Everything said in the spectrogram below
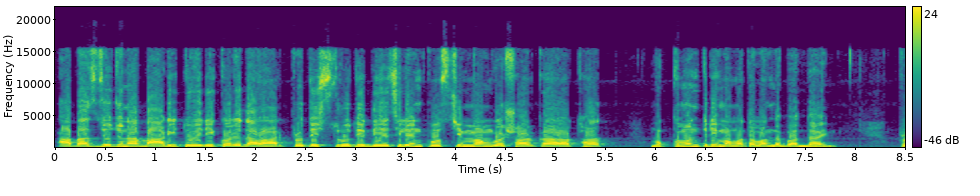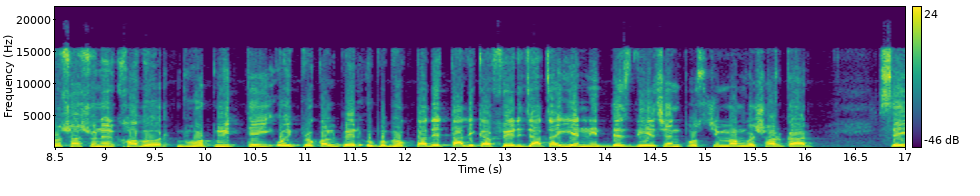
আবাস যোজনা বাড়ি তৈরি করে দেওয়ার প্রতিশ্রুতি দিয়েছিলেন পশ্চিমবঙ্গ সরকার, অর্থাৎ মুখ্যমন্ত্রী মমতা বন্দ্যোপাধ্যায়। প্রশাসনের খবর, ভোট মিটতেই ওই প্রকল্পের উপভোক্তাদের তালিকা ফের যাচাইয়ের নির্দেশ দিয়েছেন পশ্চিমবঙ্গ সরকার। সেই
